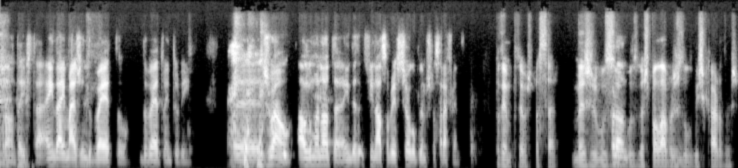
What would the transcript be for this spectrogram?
Pronto, aí está. Ainda a imagem de Beto, de Beto em Turim. Uh, João, alguma nota ainda final sobre este jogo ou podemos passar à frente? Podemos, podemos passar, mas uso, uso as palavras do Luís Carlos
